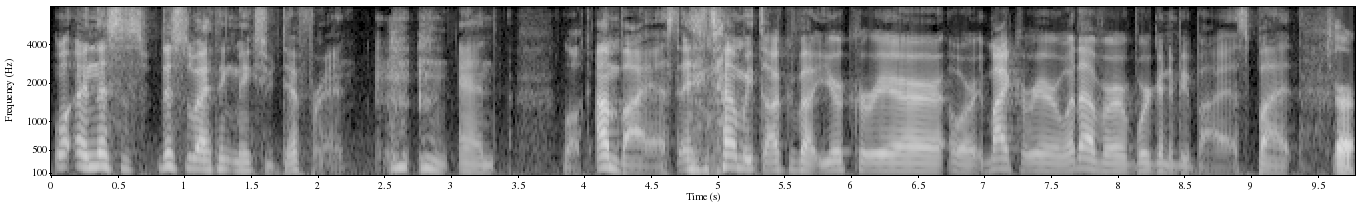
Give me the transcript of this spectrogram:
Well, and this is this is what I think makes you different. and look, I'm biased. Anytime we talk about your career or my career or whatever, we're going to be biased. But Sure,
